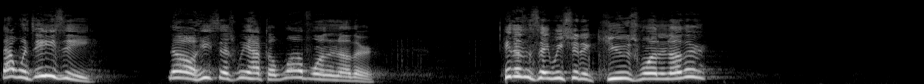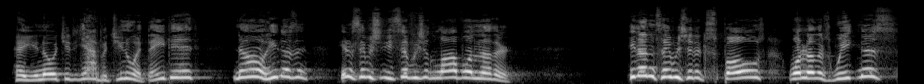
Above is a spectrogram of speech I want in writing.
That one's easy. No, he says we have to love one another. He doesn't say we should accuse one another. Hey, you know what you did? Yeah, but you know what they did? No, he doesn't. He doesn't say we should. He said we should love one another. He doesn't say we should expose one another's weakness.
